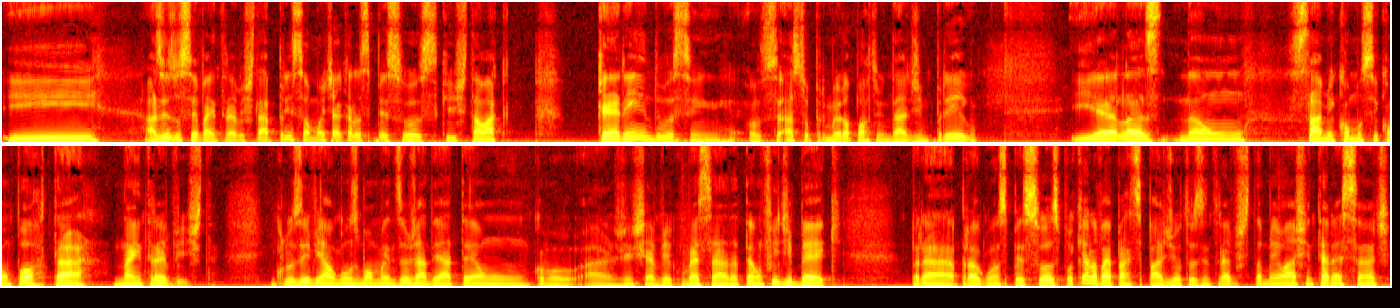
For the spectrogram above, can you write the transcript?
E às vezes você vai entrevistar principalmente aquelas pessoas que estão a- querendo assim a sua primeira oportunidade de emprego e elas não sabem como se comportar na entrevista. Inclusive, em alguns momentos eu já dei até um, como a gente já havia conversado, até um feedback para algumas pessoas, porque ela vai participar de outras entrevistas também, eu acho interessante.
